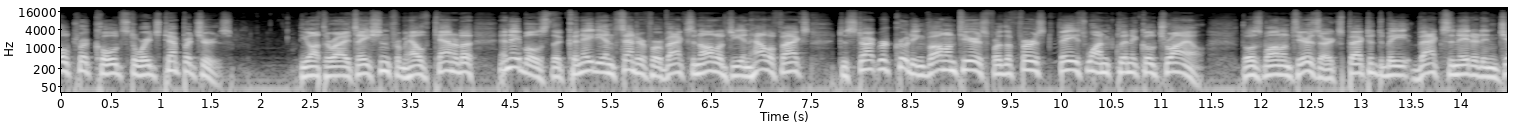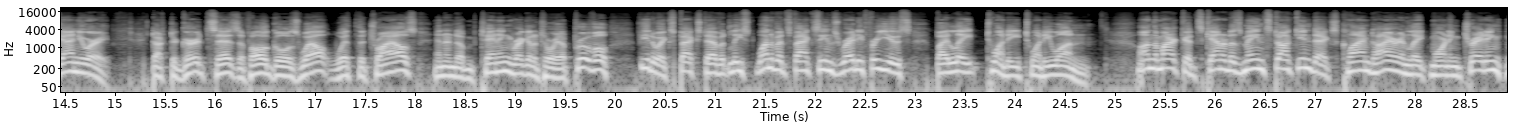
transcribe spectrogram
ultra cold storage temperatures. The authorization from Health Canada enables the Canadian Centre for Vaccinology in Halifax to start recruiting volunteers for the first Phase 1 clinical trial. Those volunteers are expected to be vaccinated in January. Dr. Gerdts says if all goes well with the trials and in obtaining regulatory approval, VIDO expects to have at least one of its vaccines ready for use by late 2021. On the markets, Canada's main stock index climbed higher in late morning trading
